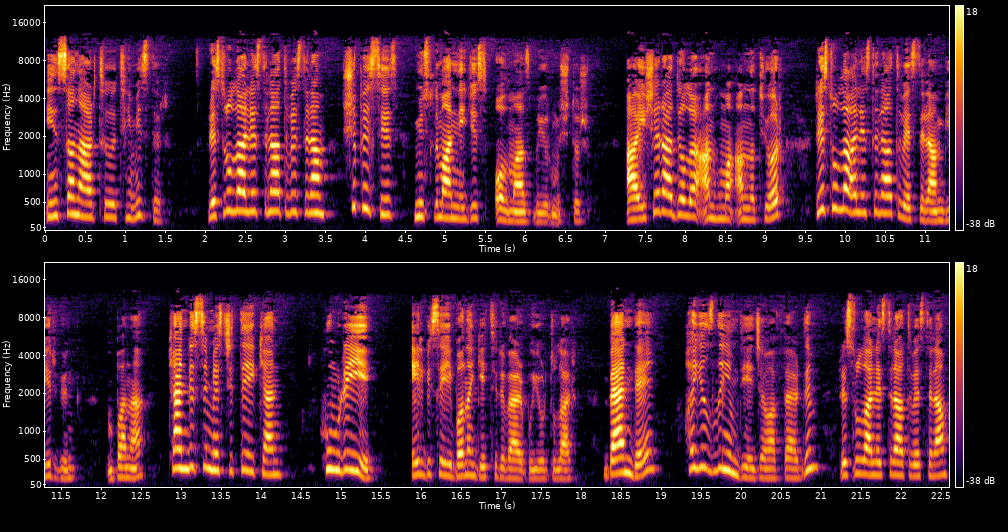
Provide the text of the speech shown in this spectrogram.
insan artığı temizdir. Resulullah Aleyhisselatü Vesselam şüphesiz Müslüman necis olmaz buyurmuştur. Ayşe radıyallahu anhuma anlatıyor, Resulullah Aleyhisselatü Vesselam bir gün bana kendisi mescitteyken humreyi, elbiseyi bana getiriver buyurdular. Ben de hayızlıyım diye cevap verdim. Resulullah Aleyhisselatü Vesselam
